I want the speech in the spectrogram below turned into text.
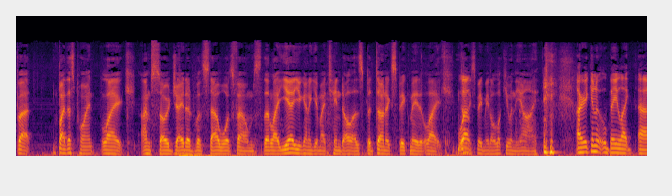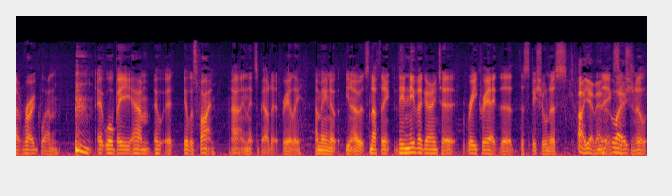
but by this point, like, I'm so jaded with Star Wars films that, like, yeah, you're gonna get my ten dollars, but don't expect me to like, Well- don't expect me to look you in the eye. I reckon it will be like uh, Rogue One. it will be. Um, it, it it was fine, uh, and that's about it, really. I mean, it, you know, it's nothing. They're never going to recreate the the specialness, Oh yeah, man. the like, exceptional,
